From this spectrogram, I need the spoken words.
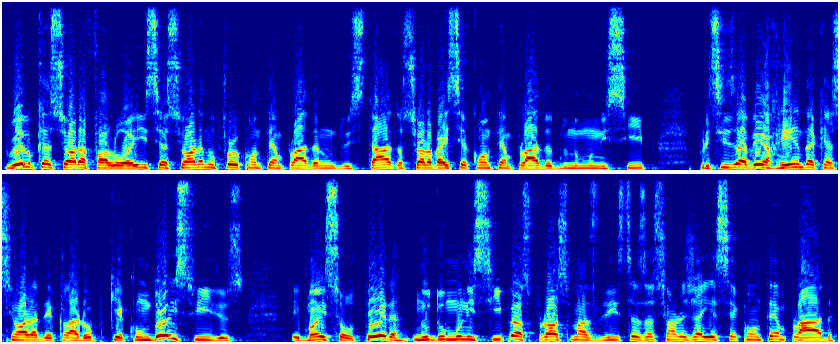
pelo que a senhora falou aí, se a senhora não for contemplada no do Estado, a senhora vai ser contemplada no município. Precisa ver a renda que a senhora declarou, porque com dois filhos e mãe solteira, no do município, as próximas listas, a senhora já ia ser contemplada.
